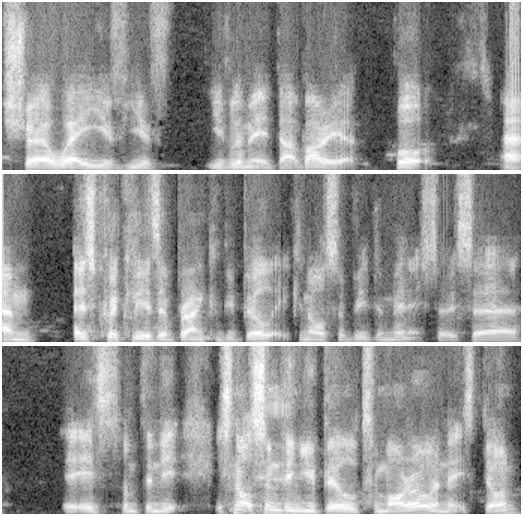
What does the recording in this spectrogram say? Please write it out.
straight away you've you've you've limited that barrier. But um, as quickly as a brand can be built, it can also be diminished. So it's a uh, it is something that it's not something you build tomorrow and it's done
